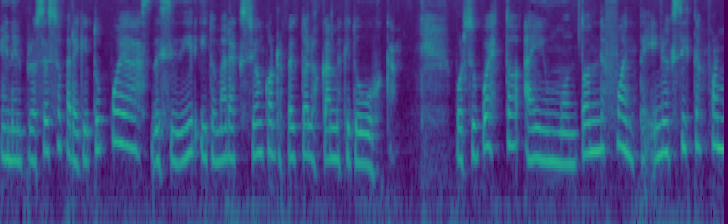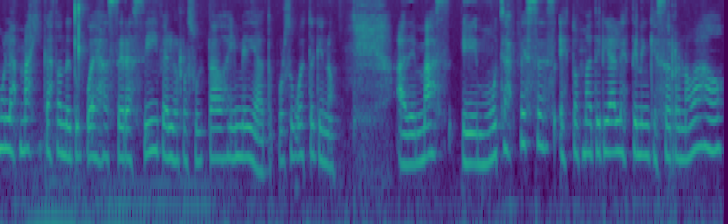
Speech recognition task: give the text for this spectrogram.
en el proceso para que tú puedas decidir y tomar acción con respecto a los cambios que tú buscas. Por supuesto, hay un montón de fuentes y no existen fórmulas mágicas donde tú puedes hacer así y ver los resultados inmediatos. Por supuesto que no. Además, eh, muchas veces estos materiales tienen que ser renovados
